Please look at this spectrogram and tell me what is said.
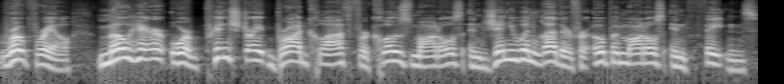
rope rail, mohair or pinstripe broadcloth for closed models, and genuine leather for open models and Phaetons.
